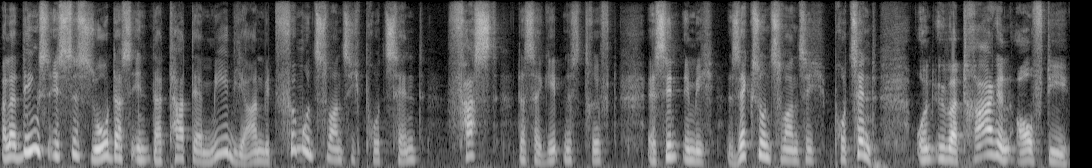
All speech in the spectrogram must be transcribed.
Allerdings ist es so, dass in der Tat der Median mit 25 Prozent fast das Ergebnis trifft. Es sind nämlich 26 Prozent. Und übertragen auf die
